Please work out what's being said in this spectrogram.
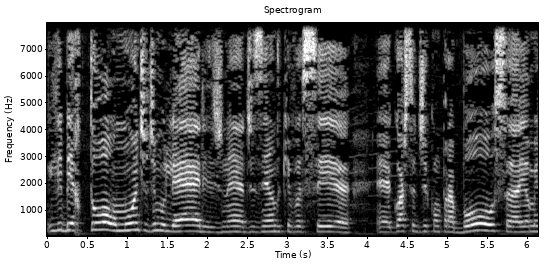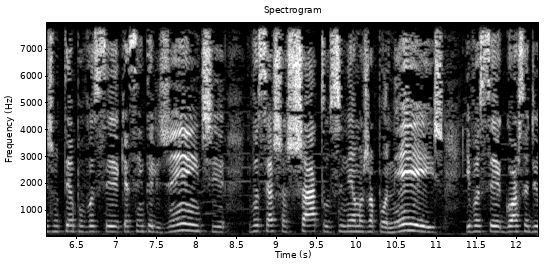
libertou um monte de mulheres, né? Dizendo que você é, gosta de comprar bolsa e ao mesmo tempo você quer ser inteligente, e você acha chato o cinema japonês, e você gosta de-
